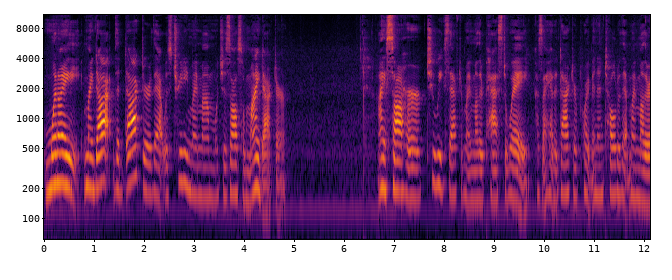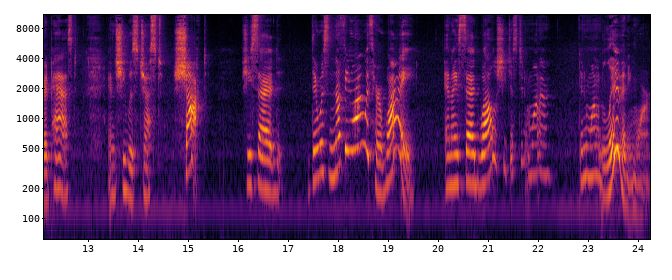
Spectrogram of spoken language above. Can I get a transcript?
when I my doc the doctor that was treating my mom, which is also my doctor, I saw her two weeks after my mother passed away because I had a doctor appointment and told her that my mother had passed, and she was just shocked. She said there was nothing wrong with her. Why? And I said, well, she just didn't want to didn't want to live anymore.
